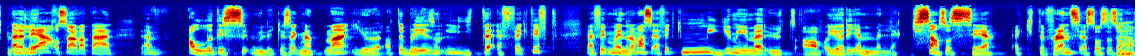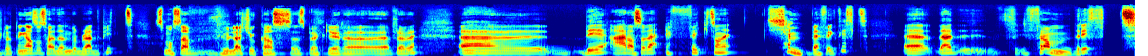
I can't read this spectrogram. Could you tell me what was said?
Det Det er det, og så er det at det er, det er alle disse ulike segmentene gjør at det blir sånn lite effektivt. Jeg fikk, må innrømme, altså, jeg fikk mye mye mer ut av å gjøre hjemmelekse, altså se ekte Friends. Jeg så sesongavslutninga, så så jeg den med Brad Pitt, som også er full av tjukkasspøker uh, for øvrig. Uh, det er altså det er effekt, sånn kjempeeffektivt. Uh, det er framdrift.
